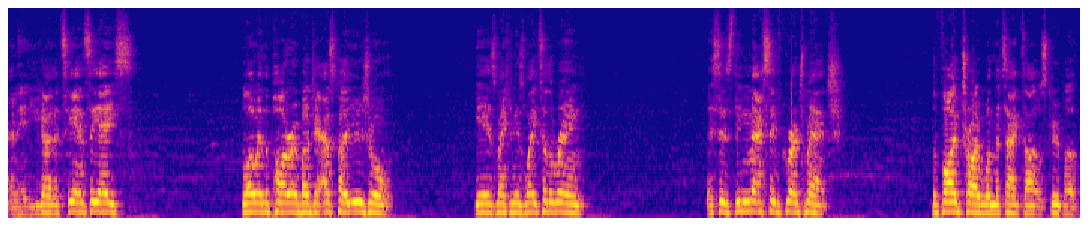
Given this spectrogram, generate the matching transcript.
And here you go, the TNC Ace. Blowing the pyro budget as per usual. Gears making his way to the ring. This is the massive grudge match. The Vibe Tribe won the tag titles, Cooper.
